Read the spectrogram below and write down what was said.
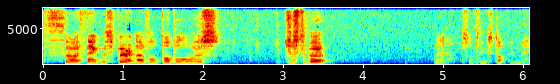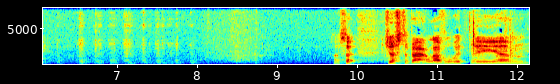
So I think the spirit level bubble was just about yeah, something stopping me. That's it. Just about level with the um,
